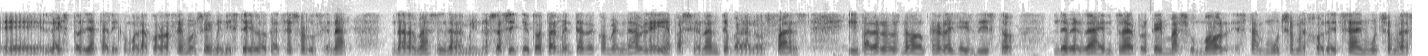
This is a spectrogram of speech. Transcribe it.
eh, la historia tal y como la conocemos y el Ministerio lo que hace es solucionar, nada más ni nada menos. Así que totalmente recomendable y apasionante para los fans y para los no, que no lo hayáis visto, de verdad entrar porque hay más humor, está mucho mejor hecha, hay mucho más,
